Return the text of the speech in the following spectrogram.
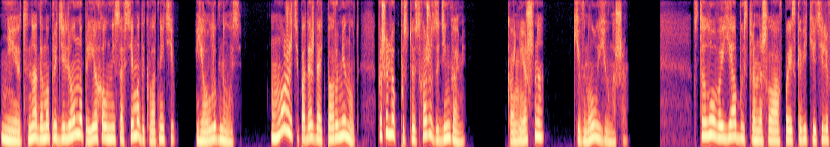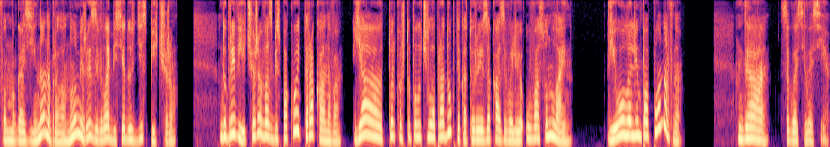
Нет, на дом определенно приехал не совсем адекватный тип. Я улыбнулась. «Можете подождать пару минут? Кошелек пустой, схожу за деньгами». «Конечно», — кивнул юноша. В столовой я быстро нашла в поисковике телефон магазина, набрала номер и завела беседу с диспетчером. «Добрый вечер, вас беспокоит Тараканова. Я только что получила продукты, которые заказывали у вас онлайн. Виола Лимпопоновна?» «Да», — согласилась я.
